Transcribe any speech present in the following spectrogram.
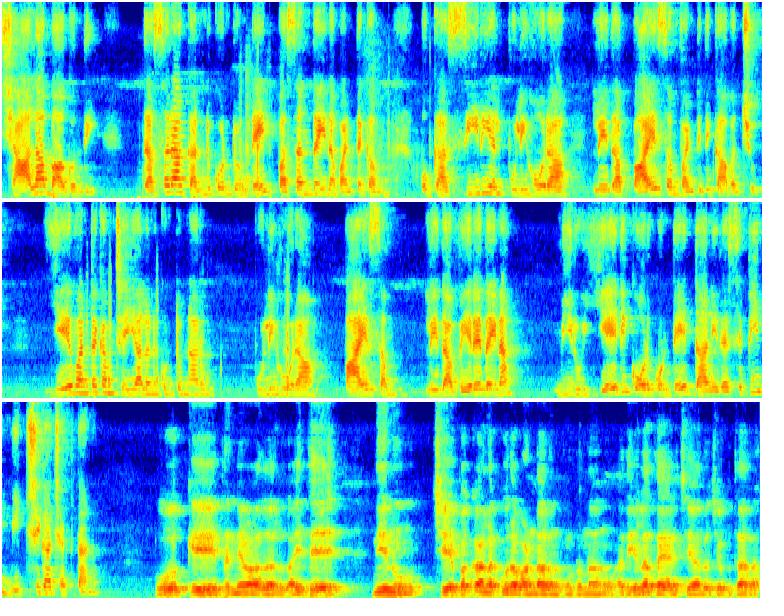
చాలా బాగుంది. దసరా కన్నుకుంటుంటే పసందైన వంటకం ఒక సీరియల్ పులిహోర లేదా పాయసం వంటిది కావచ్చు. ఏ వంటకం చేయాలనుకుంటున్నారు? పులిహోర పాయసం లేదా వేరేదైనా? మీరు ఏది కోరుకుంటే దాని రెసిపీ మిచ్చిగా చెప్తాను. ఓకే ధన్యవాదాలు. అయితే నేను చేప కాళ్ళ కూర వండాలనుకుంటున్నాను. అది ఎలా తయారు చేయాలో చెబుతారా?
